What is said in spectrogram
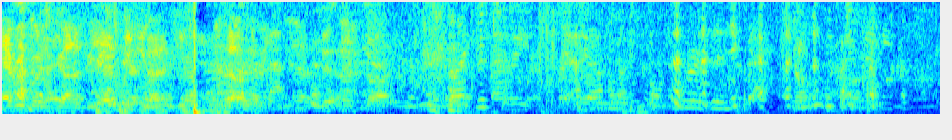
Everybody's got to be at the Just wait.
